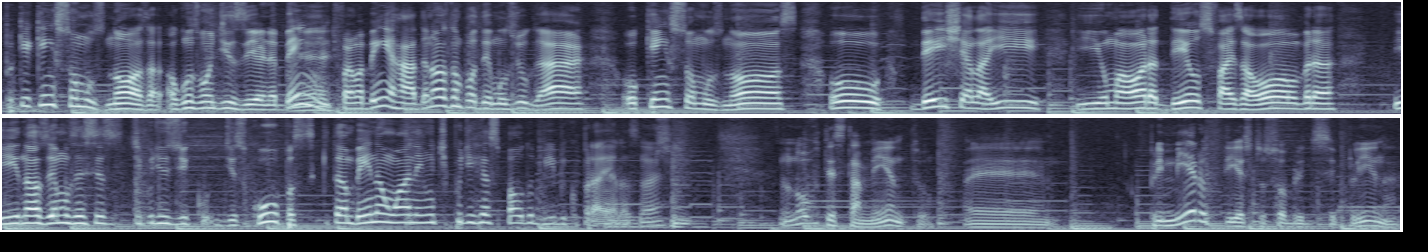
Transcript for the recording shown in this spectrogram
porque quem somos nós? Alguns vão dizer, né? Bem, É. de forma bem errada, nós não podemos julgar, ou quem somos nós, ou deixa ela aí e uma hora Deus faz a obra. E nós vemos esses tipos de descu- desculpas que também não há nenhum tipo de respaldo bíblico para elas, né? Sim. No Novo Testamento, é, o primeiro texto sobre disciplina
